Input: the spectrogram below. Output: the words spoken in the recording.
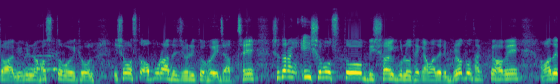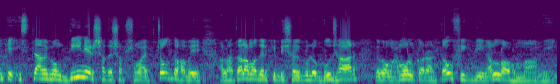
টয় বিভিন্ন হস্তবৈথন এই সমস্ত অপরাধে জড়িত হয়ে যাচ্ছে। সুতরাং এই সমস্ত বিষয়গুলো থেকে আমাদের বিরত থাকতে হবে। আমাদেরকে ইসলাম এবং দিনের সাথে সবসময় চলতে হবে। আল্লাহ তালা আমাদেরকে বিষয়গুলো বুঝার এবং আমল করার তৌফিক দিন। আল্লাহ আমিন।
